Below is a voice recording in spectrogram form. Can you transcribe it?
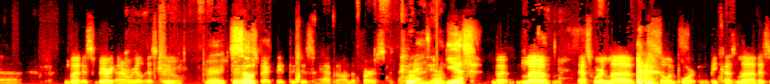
uh, but it's very unrealistic True. Very to true. So- expect it to just happen on the first Right, attempt. right. Yes. But love, that's where love is so important because love is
